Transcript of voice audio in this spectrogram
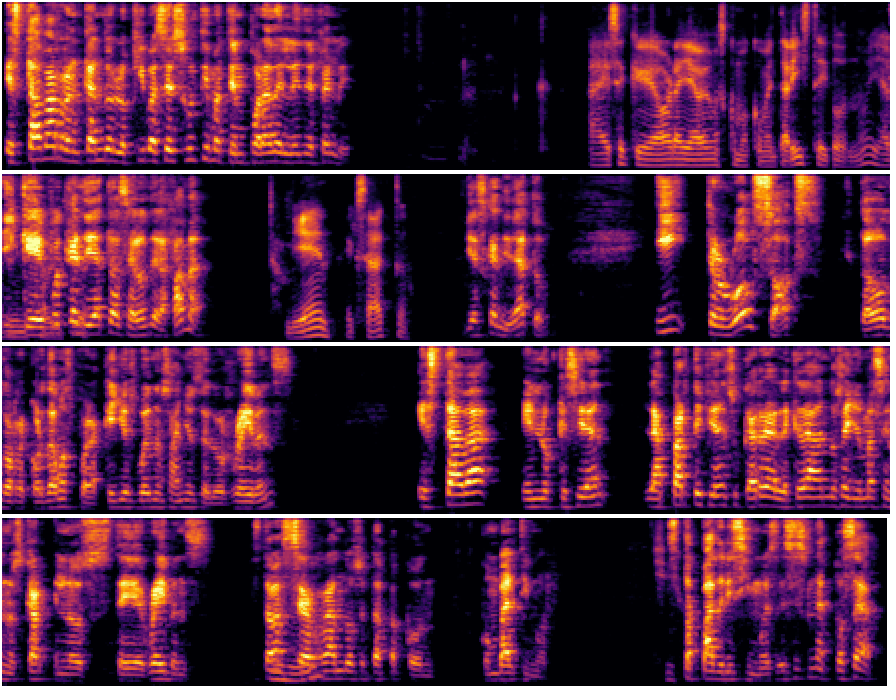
estaba arrancando lo que iba a ser su última temporada en la NFL. A ese que ahora ya vemos como comentarista y todo, ¿no? y que fue candidato al Salón de la Fama. También, exacto. Ya es candidato. Y Terrell Sox, que todos lo recordamos por aquellos buenos años de los Ravens, estaba en lo que serían la parte final de su carrera, le quedaban dos años más en los, en los este, Ravens. Estaba cerrando su etapa con, con Baltimore. Está padrísimo, esa es una cosa...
